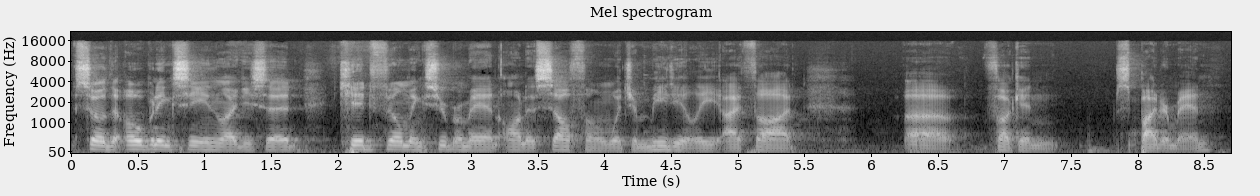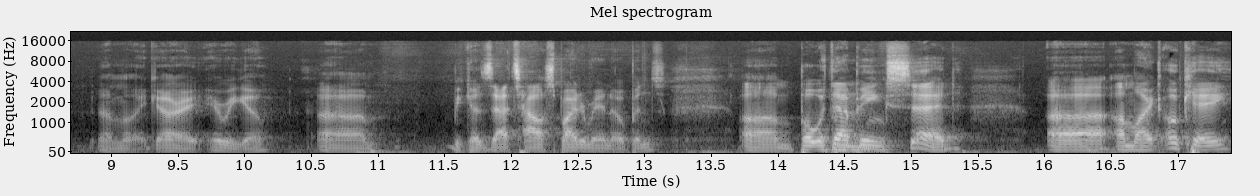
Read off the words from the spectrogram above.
So the opening scene, like you said, kid filming Superman on his cell phone, which immediately I thought, uh, fucking Spider Man. I'm like, all right, here we go, um, because that's how Spider Man opens. Um, but with that being said, uh, I'm like, okay,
